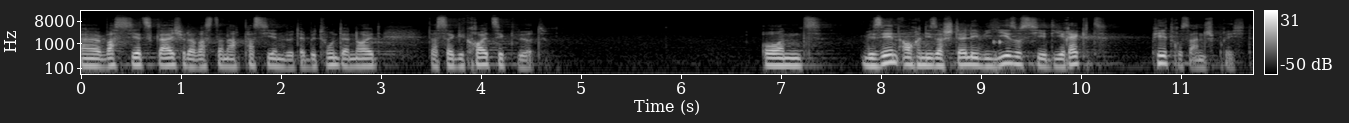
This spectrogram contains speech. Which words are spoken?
äh, was jetzt gleich oder was danach passieren wird. Er betont erneut, dass er gekreuzigt wird. Und wir sehen auch an dieser Stelle, wie Jesus hier direkt Petrus anspricht.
